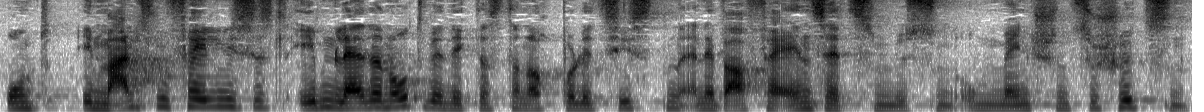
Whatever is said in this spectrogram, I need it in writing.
Und in manchen Fällen ist es eben leider notwendig, dass dann auch Polizisten eine Waffe einsetzen müssen, um Menschen zu schützen.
